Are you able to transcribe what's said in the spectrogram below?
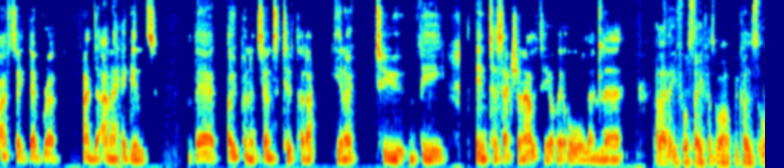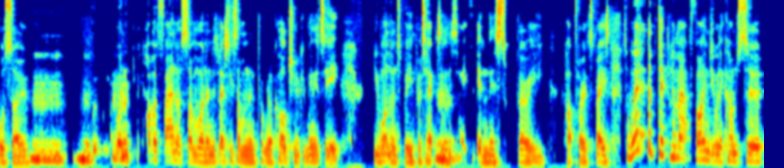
I have to say, Deborah and Anna Higgins, they're open and sensitive to that, you know, to the intersectionality of it all. And uh, I like that you feel safe as well, because also mm, mm, when you become a fan of someone, and especially someone from your culture, your community, you want them to be protected mm. and safe in this very cutthroat space. So, where did the diplomat find you when it comes to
